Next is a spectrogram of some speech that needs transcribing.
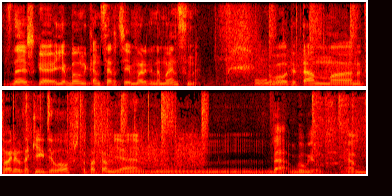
Знаешь, я был на концерте Мэрилина Мэнсона, вот, и там э, натворил таких делов, что потом я да, гуглил. Эм,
